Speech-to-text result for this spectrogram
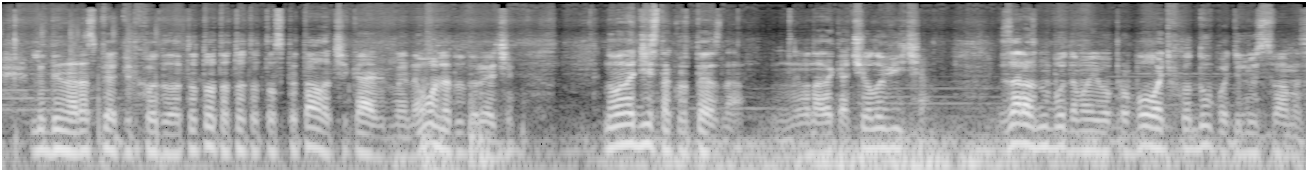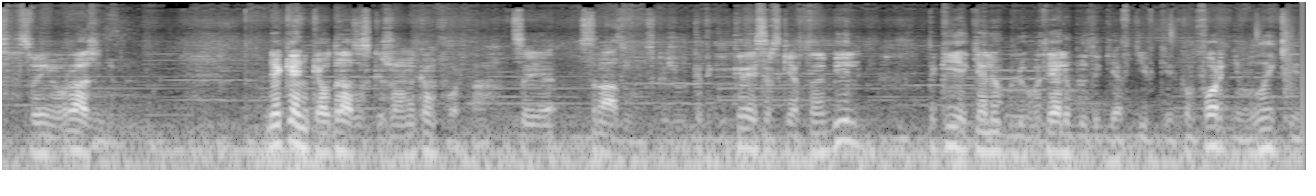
людина раз 5 підходила, то-то, то-то, то-то спитала, чекає від мене огляду, до речі. Ну вона дійсно крутезна, вона така чоловіча. І зараз ми будемо її випробовувати в ходу, поділюсь з вами своїми враженнями. М'якенька одразу скажу, не комфортна. Це я зразу скажу. Такий крейсерський автомобіль, такий, як я люблю. От я люблю такі автівки. Комфортні, великі,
